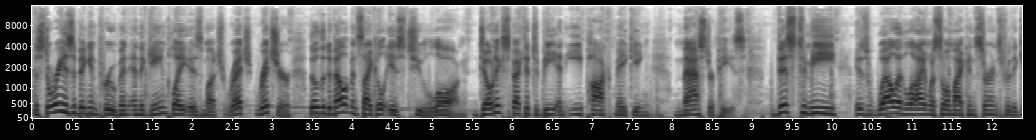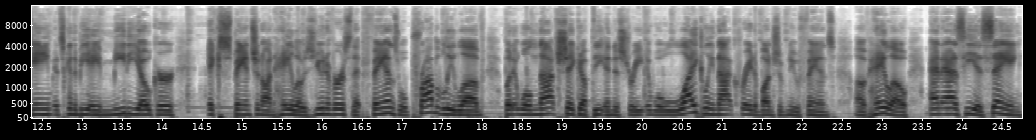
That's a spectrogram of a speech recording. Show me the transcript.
The story is a big improvement and the gameplay is much rich- richer, though the development cycle is too long. Don't expect it to be an epoch making masterpiece. This, to me, is well in line with some of my concerns for the game. It's going to be a mediocre expansion on Halo's universe that fans will probably love, but it will not shake up the industry. It will likely not create a bunch of new fans of Halo. And as he is saying,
